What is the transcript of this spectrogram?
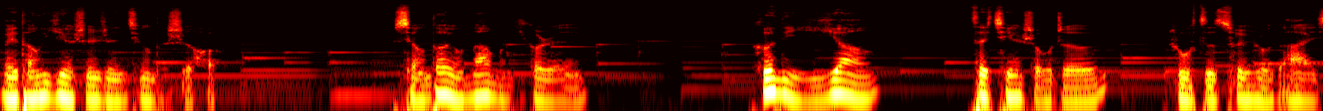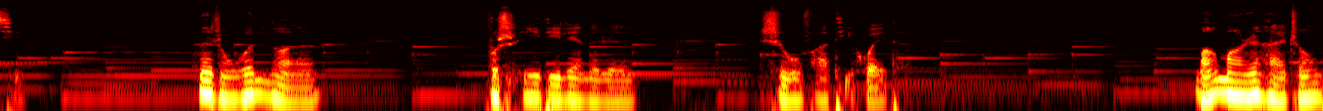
每当夜深人静的时候，想到有那么一个人，和你一样，在坚守着。如此脆弱的爱情，那种温暖，不是异地恋的人是无法体会的。茫茫人海中，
